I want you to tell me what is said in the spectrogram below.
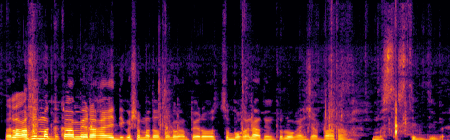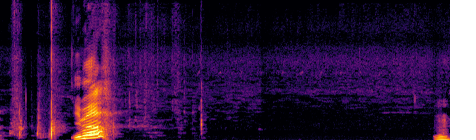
Wala kasi magka-camera kaya hindi ko siya matutulungan pero subukan natin tulungan siya para mas astig, di ba? Di? Mm.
